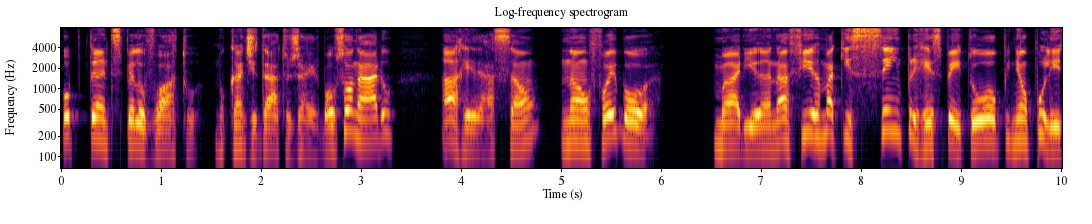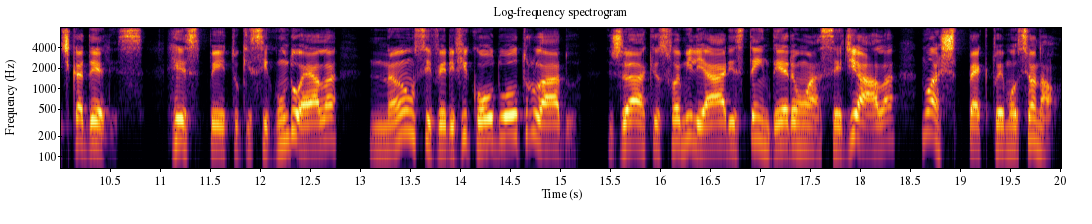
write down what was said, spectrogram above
optantes pelo voto no candidato Jair Bolsonaro, a reação não foi boa. Mariana afirma que sempre respeitou a opinião política deles, respeito que, segundo ela, não se verificou do outro lado, já que os familiares tenderam a assediá-la no aspecto emocional.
